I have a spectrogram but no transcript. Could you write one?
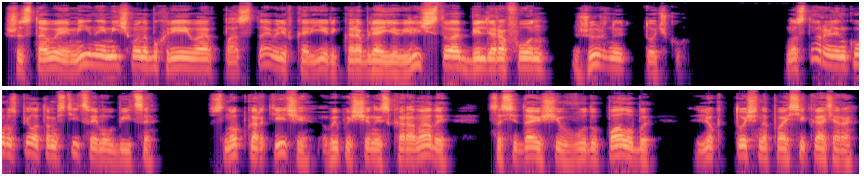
шестовые мины Мичмана Бухреева поставили в карьере корабля Ее Величества Беллерафон жирную точку. но старый линкор успел отомстить своему убийце. Сноп картечи, выпущенный из коронады, соседающий в воду палубы, лег точно по оси катера.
